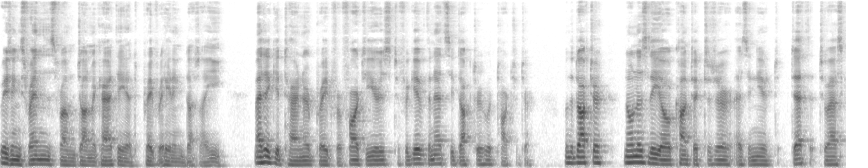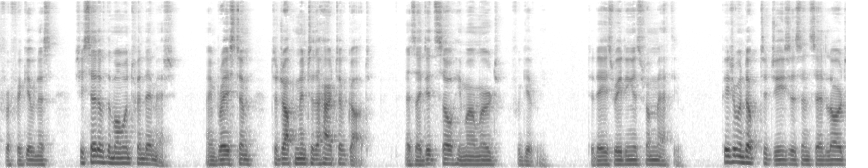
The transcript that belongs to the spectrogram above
Greetings, friends, from John McCarthy at prayforhealing.ie. Matty Turner prayed for 40 years to forgive the Nazi doctor who had tortured her. When the doctor, known as Leo, contacted her as he neared death to ask for forgiveness, she said of the moment when they met, I embraced him to drop him into the heart of God. As I did so, he murmured, Forgive me. Today's reading is from Matthew. Peter went up to Jesus and said, Lord,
